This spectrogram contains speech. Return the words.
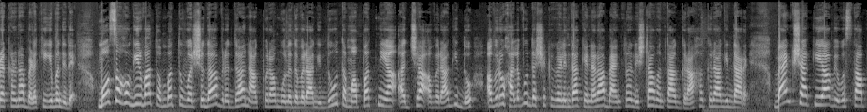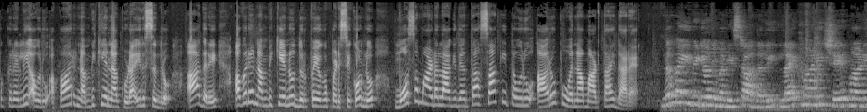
ಪ್ರಕರಣ ಬೆಳಕಿಗೆ ಬಂದಿದೆ. ಮೋಸ ಹೋಗಿರುವ ತೊಂಬತ್ತು ವರ್ಷದ ವೃದ್ಧ ನಾಗ್ಪುರ ಮೂಲದವರಾಗಿದ್ದು ತಮ್ಮ ಪತ್ನಿಯ ಅಜ್ಜ ಅವರಾಗಿದ್ದು, ಅವರು ಹಲವು ದಶಕಗಳಿಂದ ಕೆನರಾ ಬ್ಯಾಂಕ್ನ ನಿಷ್ಠಾವಂತ ಗ್ರಾಹಕರಾಗಿದ್ದಾರೆ. ಬ್ಯಾಂಕ್ ಶಾಖೆಯ ವ್ಯವಸ್ಥಾಪಕರಲ್ಲಿ ಅವರು ಅಪಾರ ನಂಬಿಕೆಯನ್ನ ಕೂಡ ಇರಿಸಿದ್ರು. ಆದರೆ, ಅವರ ನಂಬಿಕೆಯನ್ನು ದುರುಪಯೋಗಪಡಿಸಿಕೊಂಡು ಮೋಸ ಮಾಡಲಾಗಿದೆ ಅಂತ ಸಾಕಿತ್ ಅವರು ಆರೋಪವನ್ನ ಮಾಡ್ತಾ ಇದ್ದಾರೆ. ನಮ್ಮ ಈ ವಿಡಿಯೋ ನಿಮಗೆ ಇಷ್ಟ ಆದಲ್ಲಿ ಲೈಕ್ ಮಾಡಿ, ಶೇರ್ ಮಾಡಿ,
